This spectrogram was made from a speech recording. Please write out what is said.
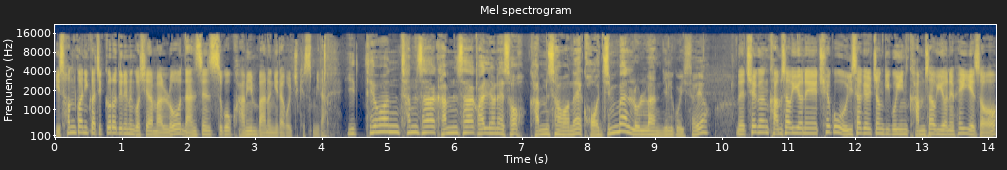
이 선관위까지 끌어들이는 것이야말로 난센스고 과민 반응이라고 일축했습니다. 이태원 참사 감사 관련해서 감사원의 거짓말 논란 일고 있어요? 네, 최근 감사위원회 최고 의사결정기구인 감사위원회 회의에서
